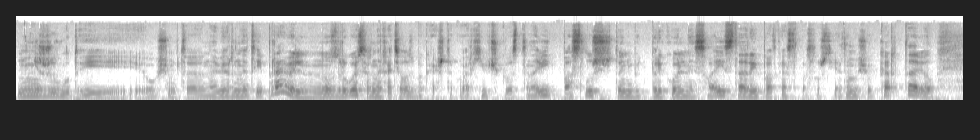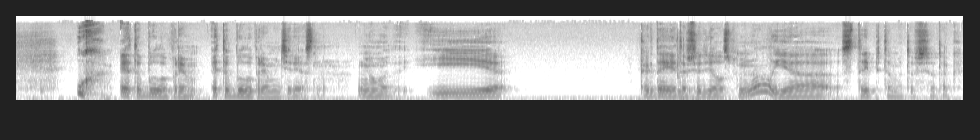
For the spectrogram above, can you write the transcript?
не живут. И, в общем-то, наверное, это и правильно. Но, с другой стороны, хотелось бы, конечно, такой архивчик восстановить, послушать что-нибудь прикольное, свои старые подкасты послушать. Я там еще картавил. Ух, это было прям, это было прям интересно. Вот. И когда я это все дело вспоминал, я с трепетом это все так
